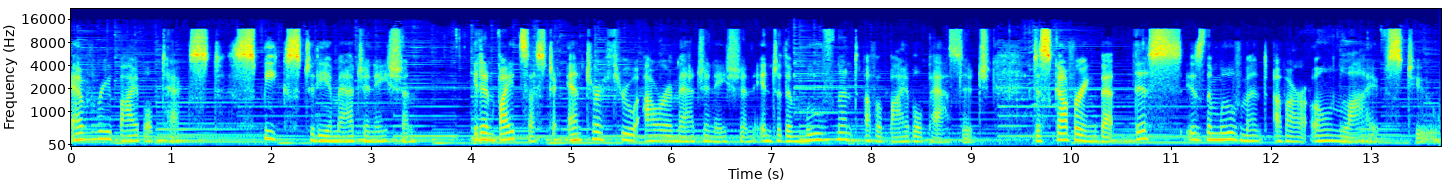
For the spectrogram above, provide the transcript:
every Bible text speaks to the imagination. It invites us to enter through our imagination into the movement of a Bible passage, discovering that this is the movement of our own lives too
